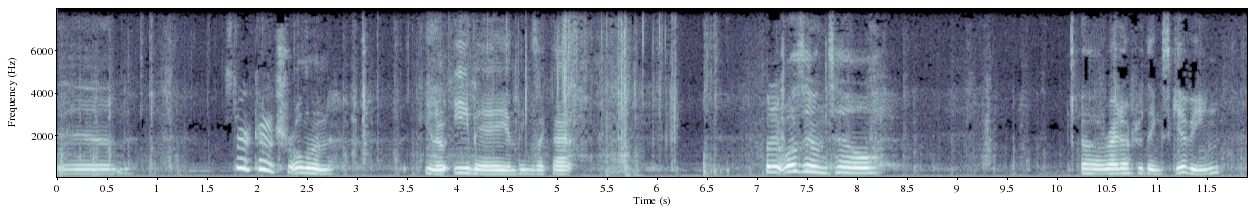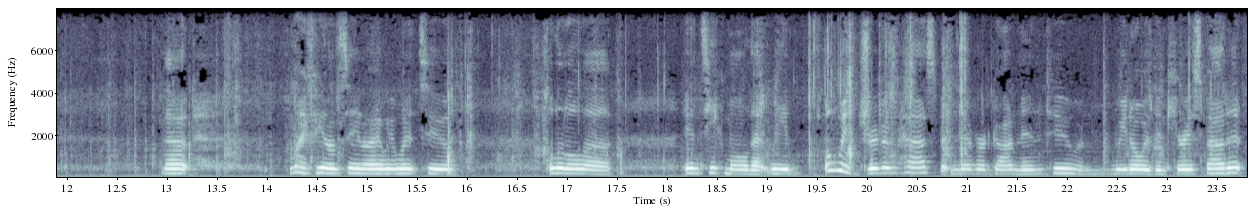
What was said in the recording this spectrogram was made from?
and started kind of trolling, you know, eBay and things like that. But it wasn't until uh, right after Thanksgiving that my fiance and I we went to a little uh, antique mall that we'd always driven past but never gotten into and we'd always been curious about it.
